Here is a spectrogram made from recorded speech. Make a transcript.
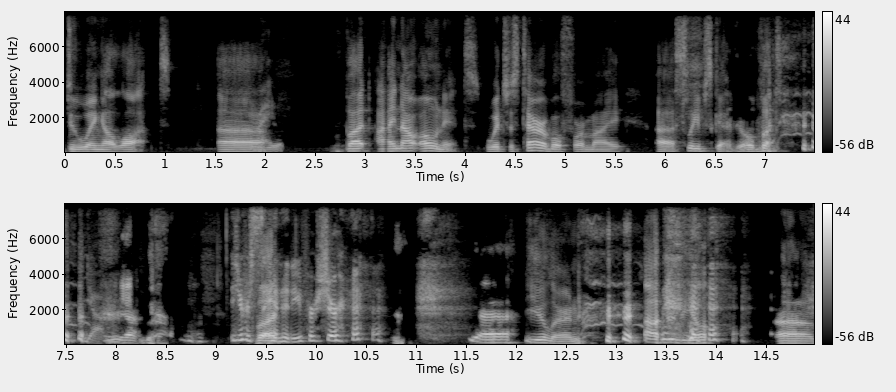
doing a lot. Uh, Right. But I now own it, which is terrible for my uh, sleep schedule. But Yeah. Yeah. Your But- sanity for sure. yeah, you learn how to deal. um,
